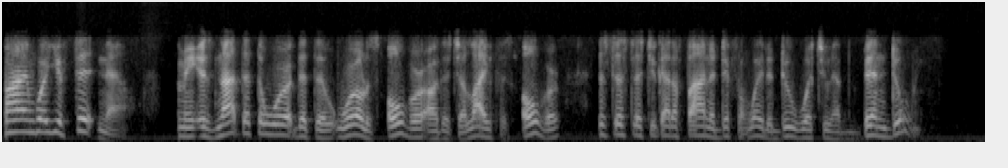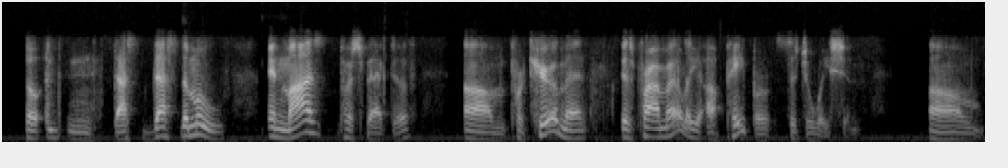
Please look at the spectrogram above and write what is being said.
find where you fit now. I mean, it's not that the world that the world is over or that your life is over. It's just that you got to find a different way to do what you have been doing. So that's that's the move. In my perspective, um, procurement is primarily a paper situation. Um,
